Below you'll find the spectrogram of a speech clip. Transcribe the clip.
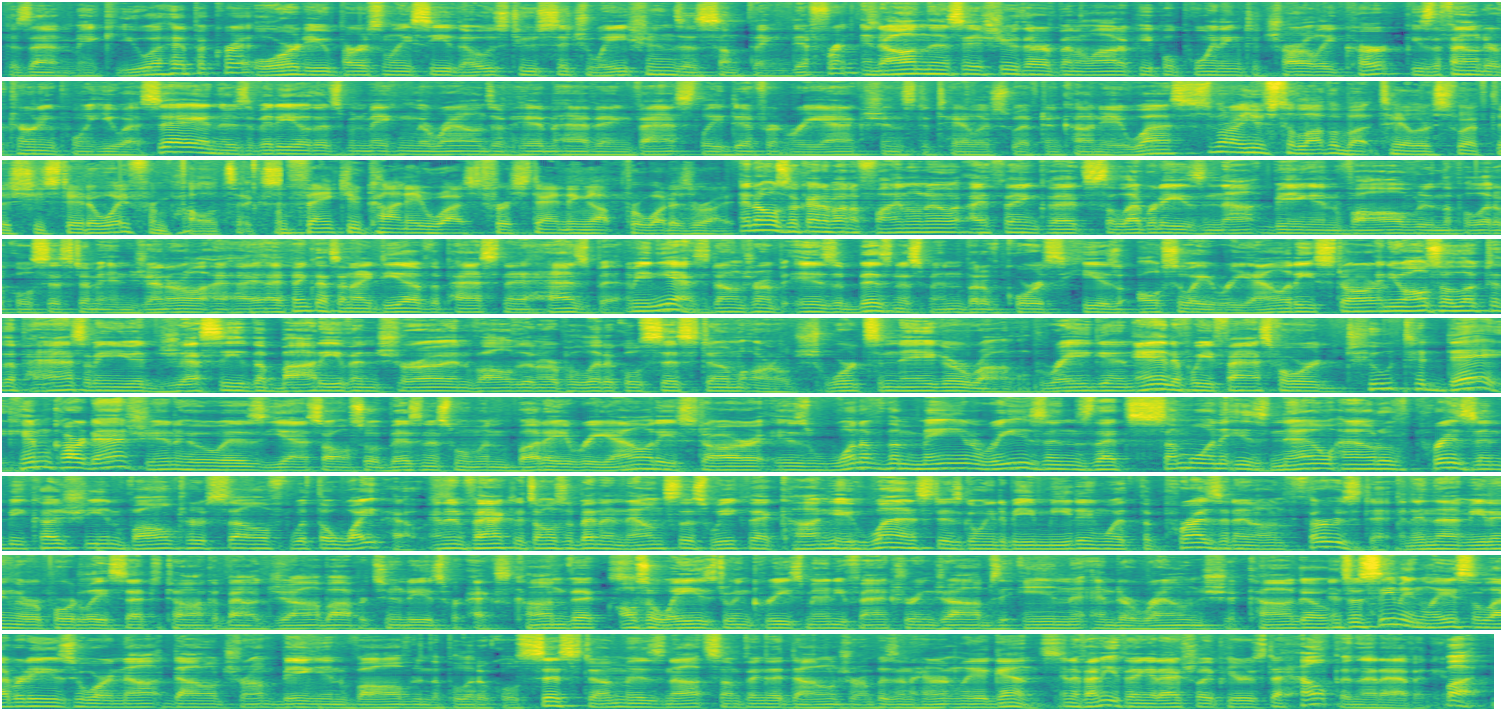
does that make you a hypocrite? Or do you personally see those two situations as something different? And on this issue, there have been a lot of people pointing to Charlie Kirk. He's the founder of Turning Point USA, and there's a video that's been making the rounds of him having vastly different reactions to Taylor Swift and Kanye West. This is what I used to love about Taylor Swift is she stayed away from politics. And thank you, Kanye West, for standing up for what is right. And also, kind of on a final note, I think that celebrities not being involved in the political system in general general, I, I think that's an idea of the past and it has been. I mean, yes, Donald Trump is a businessman, but of course, he is also a reality star. And you also look to the past, I mean, you had Jesse the Body Ventura involved in our political system, Arnold Schwarzenegger, Ronald Reagan. And if we fast forward to today, Kim Kardashian, who is, yes, also a businesswoman, but a reality star, is one of the main reasons that someone is now out of prison because she involved herself with the White House. And in fact, it's also been announced this week that Kanye West is going to be meeting with the president on Thursday. And in that meeting, they're reportedly set to talk about job opportunities for ex convicts, also ways to increase manufacturing jobs in and around Chicago. And so, seemingly, celebrities who are not Donald Trump being involved in the political system is not something that Donald Trump is inherently against. And if anything, it actually appears to help in that avenue. But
